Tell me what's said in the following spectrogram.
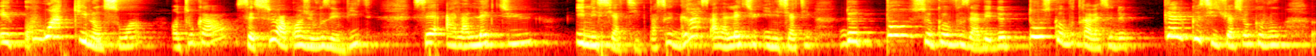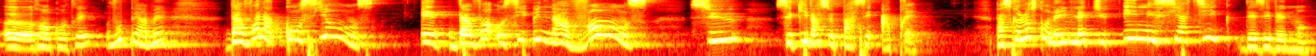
Et quoi qu'il en soit, en tout cas, c'est ce à quoi je vous invite, c'est à la lecture initiatique. Parce que grâce à la lecture initiatique, de tout ce que vous avez, de tout ce que vous traversez, de quelques situations que vous euh, rencontrez, vous permet d'avoir la conscience et d'avoir aussi une avance sur ce qui va se passer après. Parce que lorsqu'on a une lecture initiatique des événements,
